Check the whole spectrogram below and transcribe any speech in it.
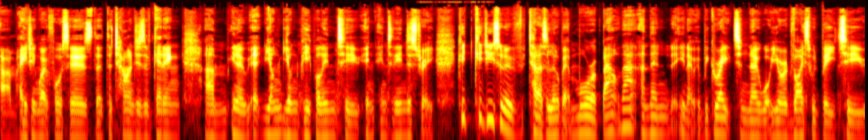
um, aging workforces, the, the challenges of getting um, you know uh, young young people into in, into the industry. Could could you sort of tell us a little bit more about that? And then you know it'd be great to know what your advice would be to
